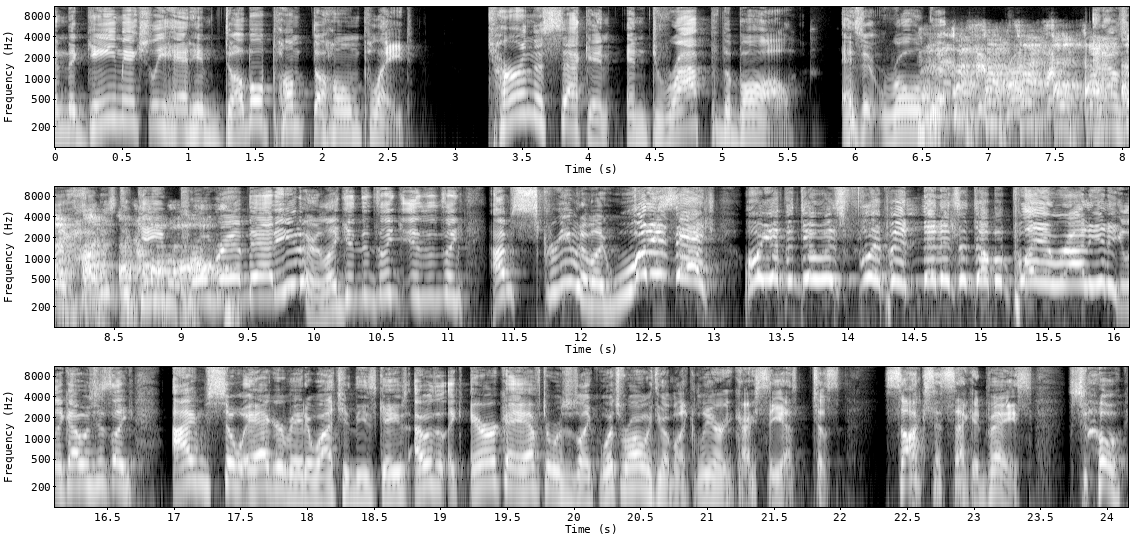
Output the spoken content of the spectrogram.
and the game actually had him double pump the home plate, turn the second, and drop the ball as it rolled. and I was like, how does the game program that either? Like, it's like, it's like, I'm screaming. I'm like, what is that? All you have to do is flip it, then it's a double play, and we're out of inning. Like, I was just like, I'm so aggravated watching these games. I was like, Erica afterwards was like, what's wrong with you? I'm like, Leury Garcia just sucks at second base. So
